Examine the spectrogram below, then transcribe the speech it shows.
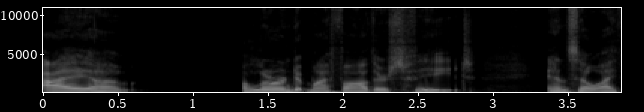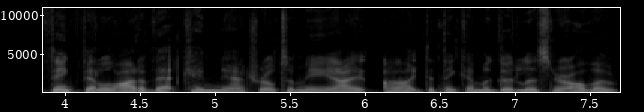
I, uh, learned at my father's feet. And so I think that a lot of that came natural to me. I, I like to think I'm a good listener, although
